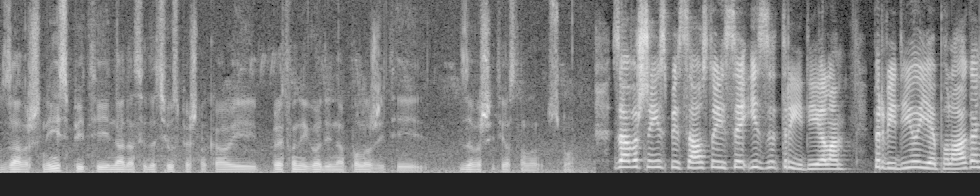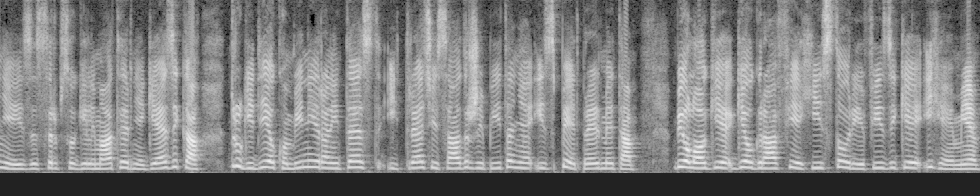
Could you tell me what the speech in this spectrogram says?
završni ispit i nadam se da će uspešno kao i prethodnih godina položiti završiti osnovnu školu. Završni ispit sastoji se iz tri dijela. Prvi dio je polaganje iz srpskog ili maternjeg jezika, drugi dio kombinirani test i treći sadrži pitanja iz pet predmeta – biologije, geografije, historije, fizike i hemije.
